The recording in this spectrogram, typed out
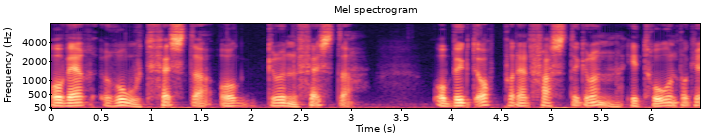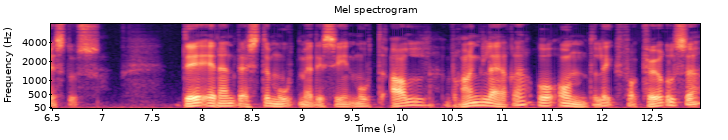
å være rotfesta og grunnfesta og bygd opp på den faste grunn i troen på Kristus. Det er den beste motmedisin mot all vrang lære og åndelig forførelse,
